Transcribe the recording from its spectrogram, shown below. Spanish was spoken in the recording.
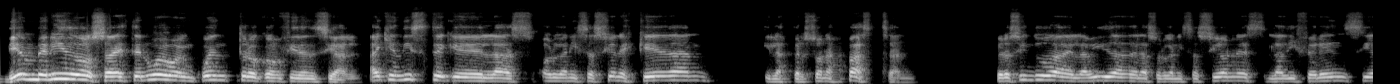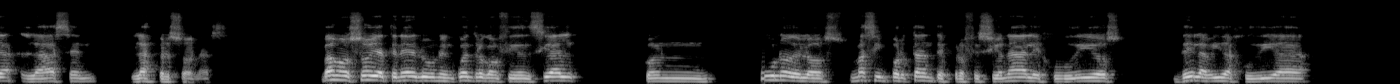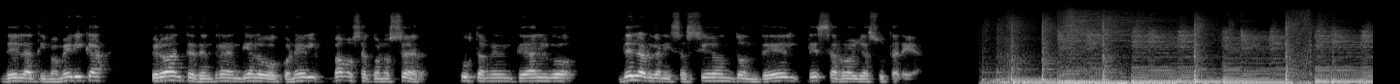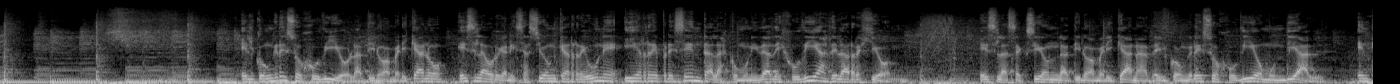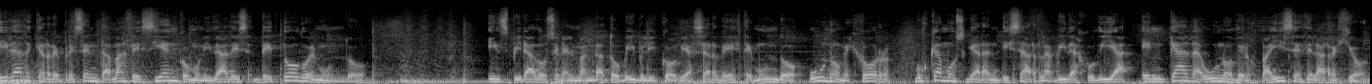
Bienvenidos a este nuevo encuentro confidencial. Hay quien dice que las organizaciones quedan y las personas pasan, pero sin duda en la vida de las organizaciones la diferencia la hacen las personas. Vamos hoy a tener un encuentro confidencial con uno de los más importantes profesionales judíos de la vida judía de Latinoamérica pero antes de entrar en diálogo con él, vamos a conocer justamente algo de la organización donde él desarrolla su tarea. El Congreso Judío Latinoamericano es la organización que reúne y representa a las comunidades judías de la región. Es la sección latinoamericana del Congreso Judío Mundial entidad que representa más de 100 comunidades de todo el mundo. Inspirados en el mandato bíblico de hacer de este mundo uno mejor, buscamos garantizar la vida judía en cada uno de los países de la región.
